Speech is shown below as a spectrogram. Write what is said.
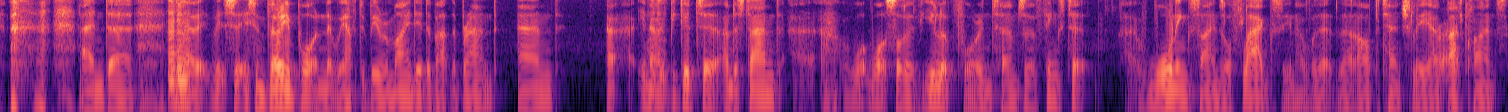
and, uh, mm-hmm. you know, it's, it's very important that we have to be reminded about the brand. And, uh, you know, mm-hmm. it'd be good to understand uh, what, what sort of you look for in terms of things to uh, warning signs or flags, you know, that, that are potentially uh, right. bad clients.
